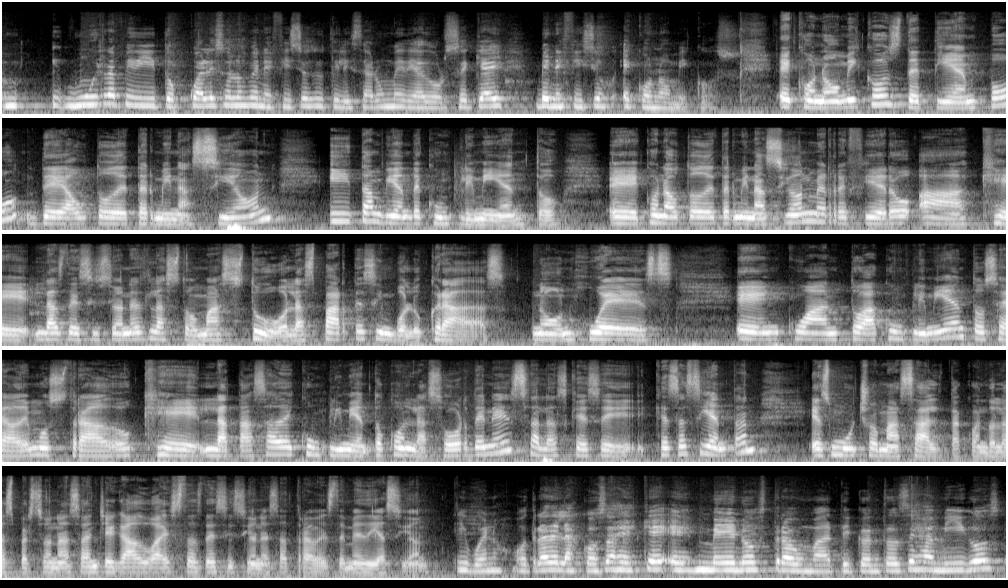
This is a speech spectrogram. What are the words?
Muy rapidito, ¿cuáles son los beneficios de utilizar un mediador? Sé que hay beneficios económicos. Económicos, de tiempo, de autodeterminación y también de cumplimiento. Eh, con autodeterminación me refiero a que las decisiones las tomas tú o las partes involucradas, no un juez. En cuanto a cumplimiento, se ha demostrado que la tasa de cumplimiento con las órdenes a las que se, que se sientan es mucho más alta cuando las personas han llegado a estas decisiones a través de mediación. Y bueno, otra de las cosas es que es menos traumático. Entonces, amigos,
